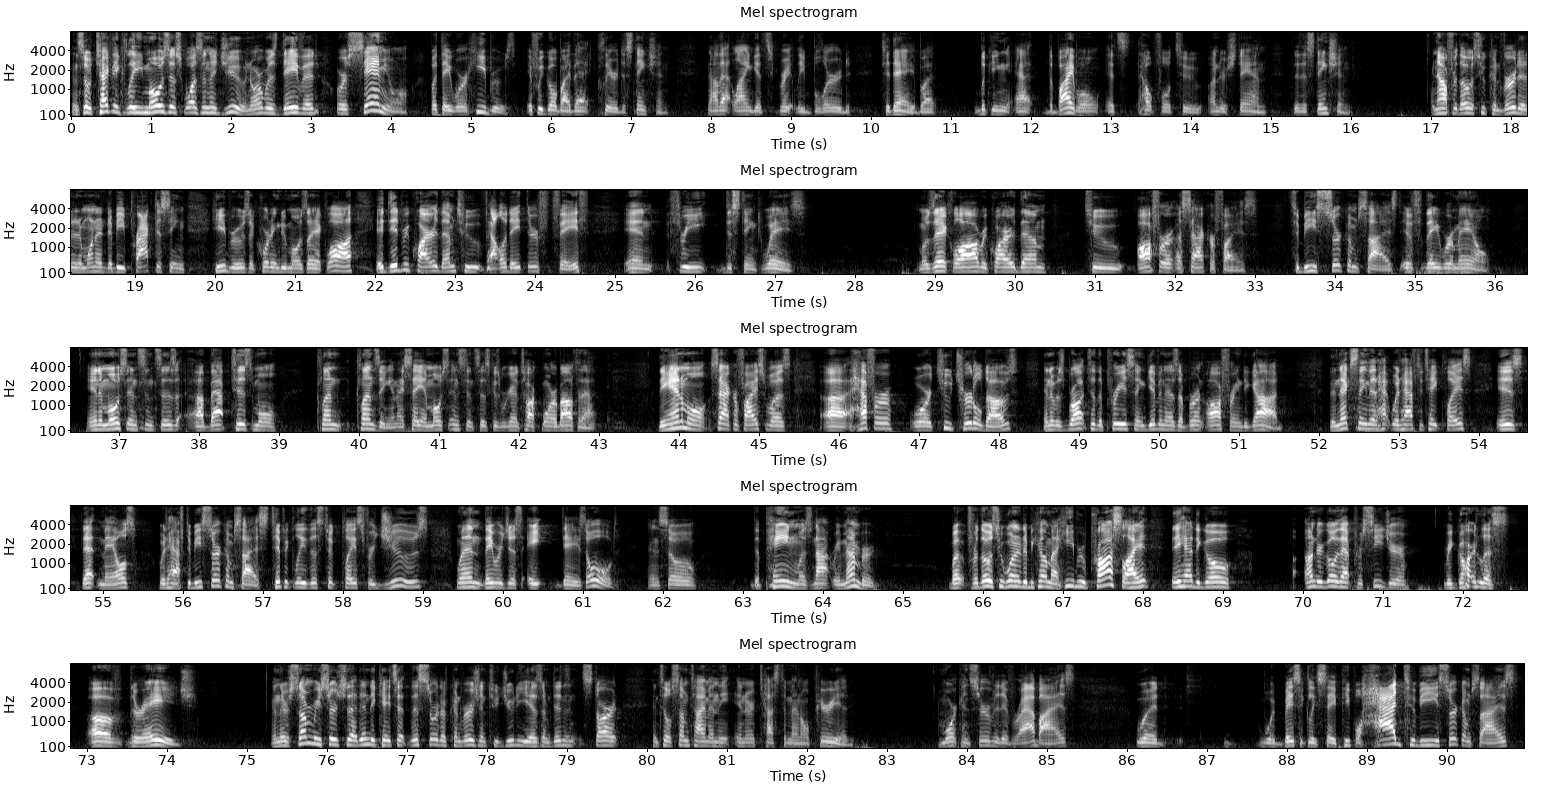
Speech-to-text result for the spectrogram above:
And so technically, Moses wasn't a Jew, nor was David or Samuel, but they were Hebrews, if we go by that clear distinction. Now, that line gets greatly blurred today, but looking at the Bible, it's helpful to understand the distinction. Now, for those who converted and wanted to be practicing Hebrews according to Mosaic law, it did require them to validate their faith in three distinct ways. Mosaic law required them to offer a sacrifice, to be circumcised if they were male, and in most instances, a baptismal cleansing. And I say in most instances because we're going to talk more about that. The animal sacrifice was a heifer or two turtle doves, and it was brought to the priest and given as a burnt offering to God. The next thing that ha- would have to take place is that males would have to be circumcised. Typically, this took place for Jews when they were just eight days old. And so the pain was not remembered. But for those who wanted to become a Hebrew proselyte, they had to go undergo that procedure regardless of their age. And there's some research that indicates that this sort of conversion to Judaism didn't start until sometime in the intertestamental period. More conservative rabbis would, would basically say people had to be circumcised,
